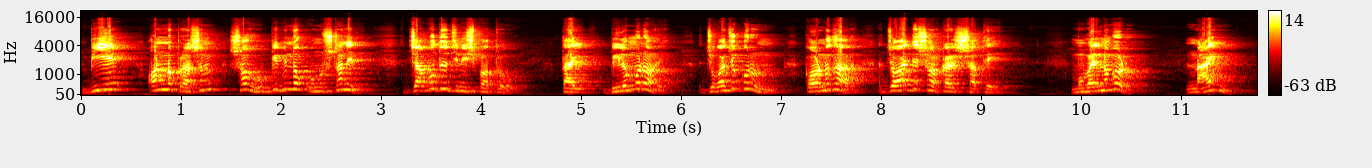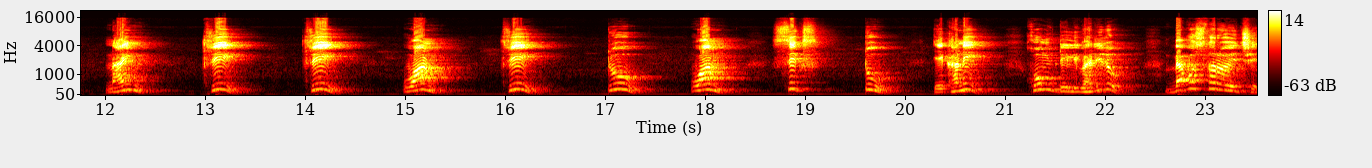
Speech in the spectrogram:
বিয়ে, অন্নপ্রাশন সহ বিভিন্ন অনুষ্ঠানের যাবতীয় জিনিসপত্র। তাই বিলম্ব নয়, যোগাযোগ করুন কর্ণধার জয়দেব সরকারের সাথে। Mobile number nine nine one three two one six two এখানে হোম ডেলিভারিরও ব্যবস্থা রয়েছে।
